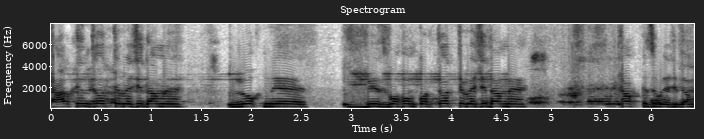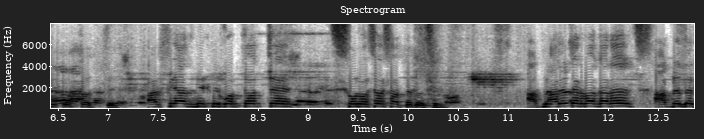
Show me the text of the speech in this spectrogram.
সার কিনতে হচ্ছে বেশি দামে লোক নিয়ে বীজ বপন করতে হচ্ছে বেশি দামে সবকিছু বেশি দামে করতে হচ্ছে। আর পেঁয়াজ বিক্রি করতে হচ্ছে ষোলোশো সতেরোশো। আপনাদের বাজারে আপনাদের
